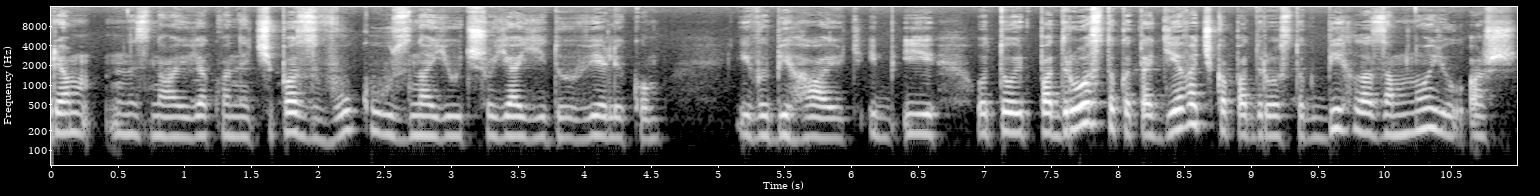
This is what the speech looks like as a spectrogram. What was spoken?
прям не знаю, як вони, чи по звуку узнають, що я їду великом і вибігають. І, і отой подросток, ота дівчинка подросток бігла за мною аж,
